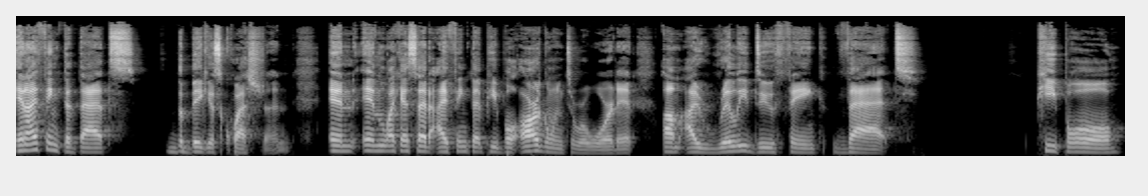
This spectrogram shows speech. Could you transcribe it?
And I think that that's the biggest question. And and like I said, I think that people are going to reward it. Um, I really do think that people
